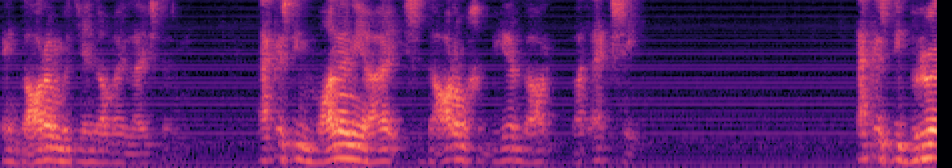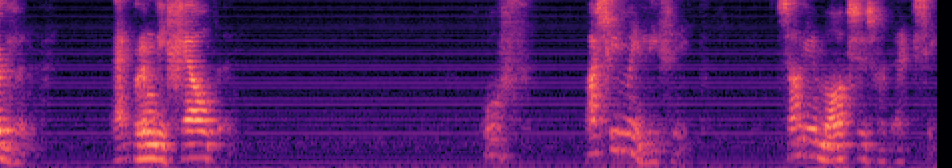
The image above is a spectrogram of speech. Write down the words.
En daarom moet jy na my luister. Ek is die man in die huis, daarom gebeur daar wat ek sê. Ek is die broodwinner. Ek bring die geld in. Of as jy my liefhet, sal jy maak soos wat ek sê.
